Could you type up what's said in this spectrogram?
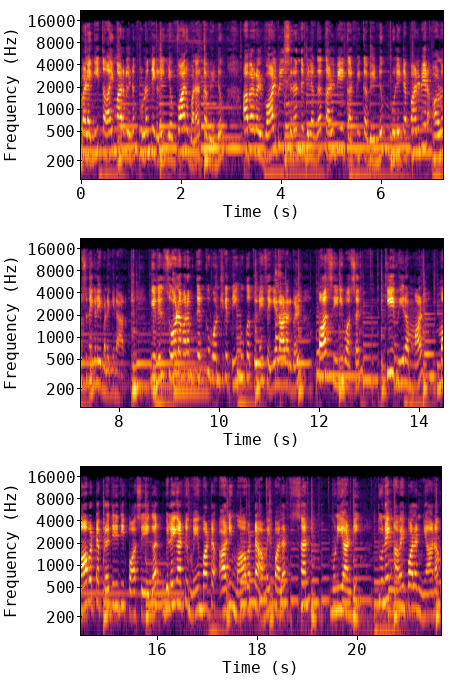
வழங்கி தாய்மார்களிடம் குழந்தைகளை எவ்வாறு வளர்க்க வேண்டும் அவர்கள் வாழ்வில் சிறந்து விளங்க கல்வியை கற்பிக்க வேண்டும் உள்ளிட்ட பல்வேறு ஆலோசனைகளை வழங்கினார். இதில் சோழவரம் தெற்கு ஒன்றிய திமுக துணை செயலாளர்கள் ப. சீனிவாசன் கி. வீரம்மாள் மாவட்ட பிரதிநிதி பாசேகர் விளையாட்டு மேம்பாட்டு அணி மாவட்ட அமைப்பாளர் சன் முனியாண்டி துணை அமைப்பாளர் ஞானம்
